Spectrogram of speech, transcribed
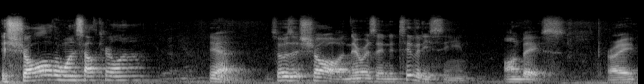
is Shaw the one in South Carolina? Yeah. So it was at Shaw, and there was a nativity scene on base, right?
